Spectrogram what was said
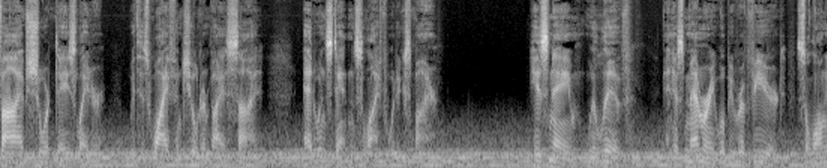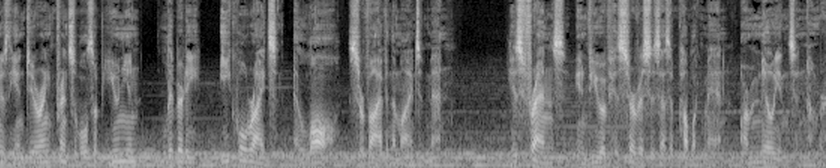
Five short days later, with his wife and children by his side, Edwin Stanton's life would expire. His name will live, and his memory will be revered so long as the enduring principles of union, liberty, equal rights, and law survive in the minds of men. His friends, in view of his services as a public man, are millions in number,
